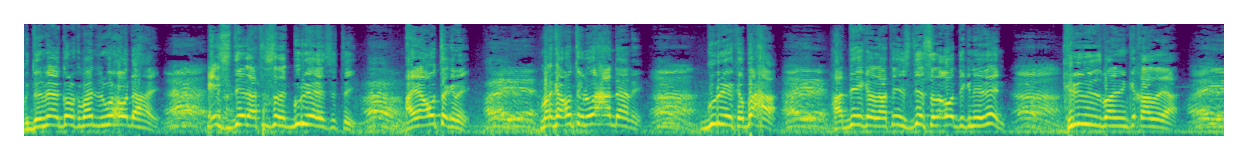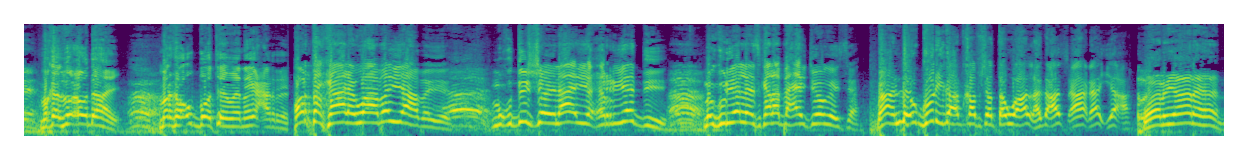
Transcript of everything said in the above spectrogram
guddoomiyaha gobolka bandir wuxuu dhahay cid siddeed laatan sana guriga haysatay ayaan u tagnay. Markaan u tagnay waxaan dhahnay guriga ka baxa haddii kale labaatan iyo siddeed sana oo degneedeen kiridiis baan idinka qaadayaa. Markaas wuxuu dhahay markaa u booteen way naga carareen horta kaale waaba yaabaye muqdisho ilaa iyo xorriyaddii ma guryo layskala baxay joogaysa? Maandhow gurigaad qabsata waa lagaa saaraya waryaarahen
